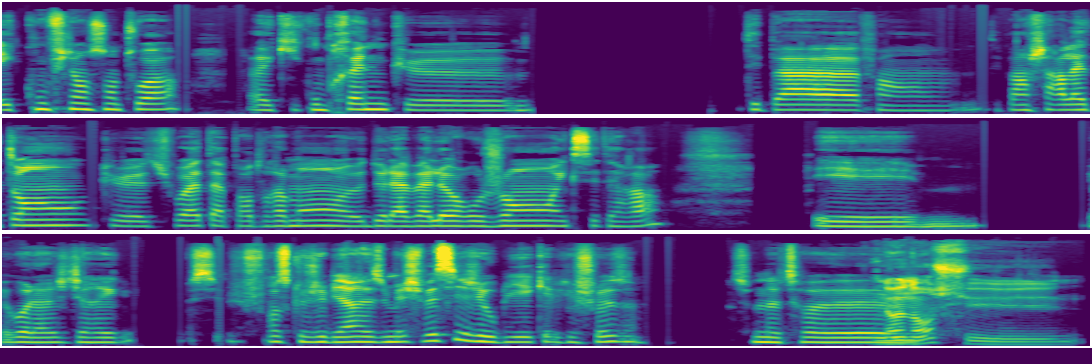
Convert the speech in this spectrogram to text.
aient confiance en toi, qu'ils comprennent que t'es pas, enfin, pas un charlatan, que tu vois, t'apportes vraiment de la valeur aux gens, etc. Et, voilà, je dirais, je pense que j'ai bien résumé. Je sais pas si j'ai oublié quelque chose notre. Euh, non, non, je suis,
